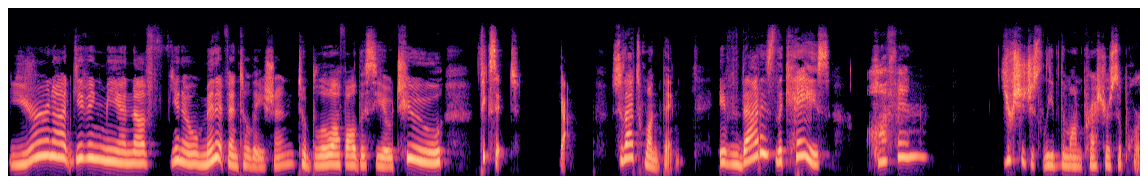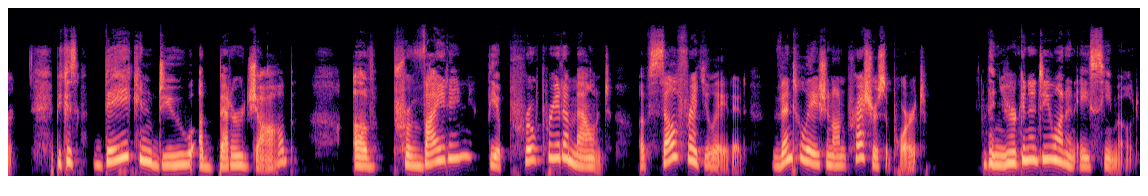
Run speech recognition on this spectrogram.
You're not giving me enough, you know, minute ventilation to blow off all the CO2. Fix it. Yeah. So that's one thing. If that is the case, often you should just leave them on pressure support because they can do a better job of providing the appropriate amount of self-regulated ventilation on pressure support than you're going to do on an AC mode.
